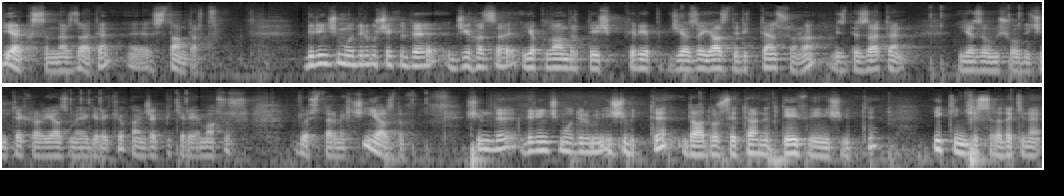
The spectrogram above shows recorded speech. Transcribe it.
Diğer kısımlar zaten e, standart. Birinci modülü bu şekilde cihaza yapılandırıp değişiklikleri yapıp cihaza yaz dedikten sonra bizde zaten yazılmış olduğu için tekrar yazmaya gerek yok. Ancak bir kereye mahsus göstermek için yazdım. Şimdi birinci modülümün işi bitti. Daha doğrusu Ethernet Gateway'in işi bitti. İkinci sıradakine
